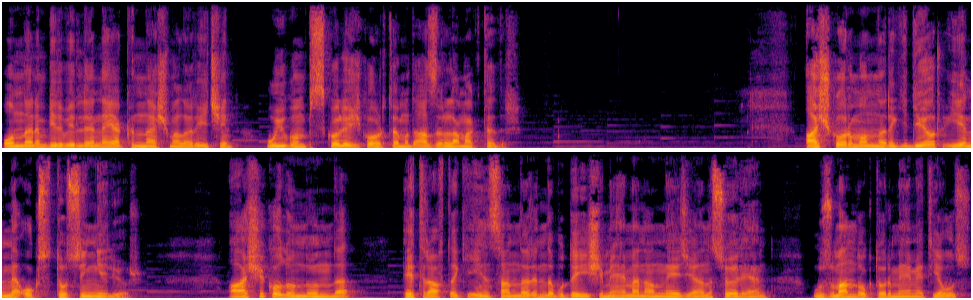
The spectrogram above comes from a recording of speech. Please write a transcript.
onların birbirlerine yakınlaşmaları için uygun psikolojik ortamı da hazırlamaktadır. Aşk hormonları gidiyor, yerine oksitosin geliyor. Aşık olunduğunda etraftaki insanların da bu değişimi hemen anlayacağını söyleyen uzman doktor Mehmet Yavuz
